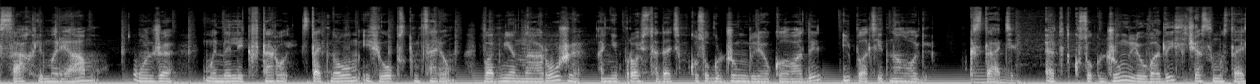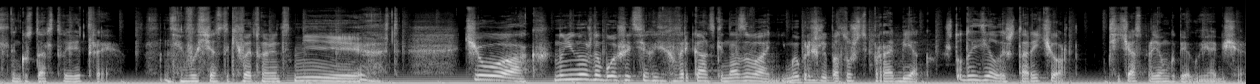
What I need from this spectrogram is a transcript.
Сахли Мариаму, он же Менелик II, стать новым эфиопским царем. В обмен на оружие они просят отдать им кусок джунглей около воды и платить налоги. Кстати, этот кусок джунглей у воды сейчас самостоятельное государство Эритрея. И вы сейчас таки в этот момент «Нет, чувак, ну не нужно больше всех этих африканских названий. Мы пришли послушать про бег. Что ты делаешь, старый черт?» Сейчас придем к бегу, я обещаю.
